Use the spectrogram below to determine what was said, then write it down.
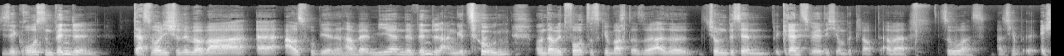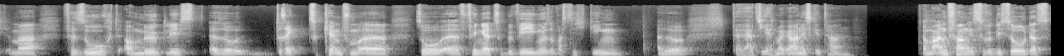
diese großen Windeln, das wollte ich schon immer mal äh, ausprobieren. Dann haben wir mir eine Windel angezogen und damit Fotos gemacht. Also, also schon ein bisschen grenzwertig und bekloppt, aber sowas. Also ich habe echt immer versucht, auch möglichst also direkt zu kämpfen, äh, so äh, Finger zu bewegen oder so, was nicht ging. Also da hat sich erstmal gar nichts getan. Am Anfang ist es wirklich so, dass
